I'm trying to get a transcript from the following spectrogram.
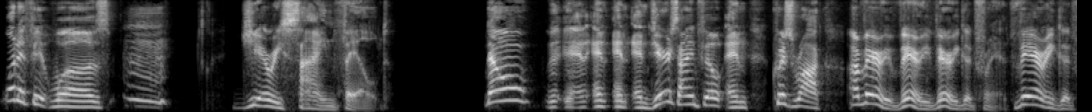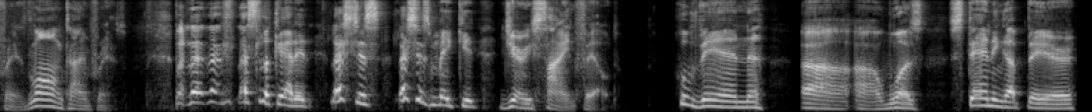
What if it was mm, Jerry Seinfeld? No, and, and and and Jerry Seinfeld and Chris Rock are very, very, very good friends. Very good friends, longtime friends. But let, let, let's look at it. Let's just let's just make it Jerry Seinfeld, who then uh, uh, was standing up there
